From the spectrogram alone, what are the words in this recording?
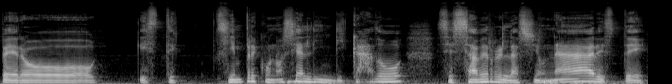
pero este siempre conoce al indicado, se sabe relacionar, este,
